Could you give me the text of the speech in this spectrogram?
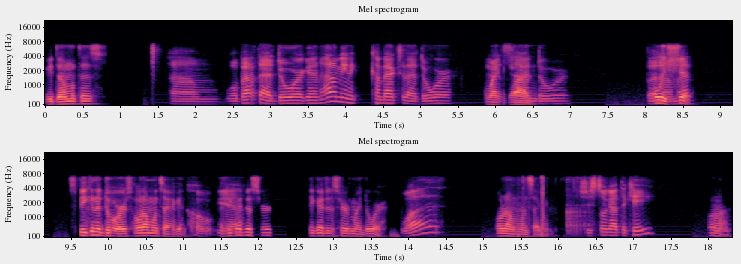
We done with this? Um, well, about that door again. I don't mean to come back to that door. Oh my that sliding door. But, Holy um, shit! Speaking of doors, hold on one second. I- oh I think. I just heard. I think I just heard my door. What? Hold on one second. She still got the key? Hold on.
